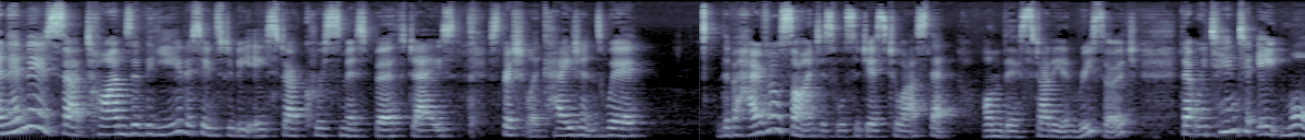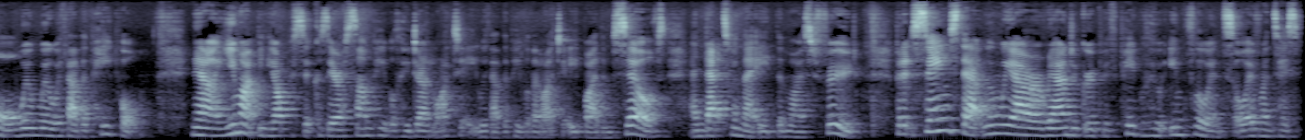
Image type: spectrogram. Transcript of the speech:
And then there's uh, times of the year, there seems to be Easter, Christmas, birthdays, special occasions where the behavioural scientists will suggest to us that on their study and research that we tend to eat more when we're with other people. Now, you might be the opposite because there are some people who don't like to eat with other people, they like to eat by themselves, and that's when they eat the most food. But it seems that when we are around a group of people who influence, or everyone says,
